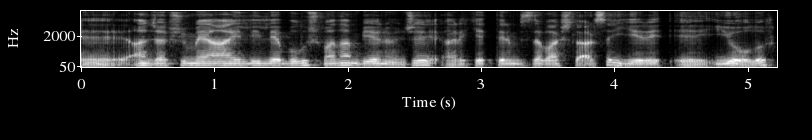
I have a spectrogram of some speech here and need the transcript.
E, ancak şu MA50 ile buluşmadan bir an önce hareketlerimizde başlarsa yeri e, iyi olur.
